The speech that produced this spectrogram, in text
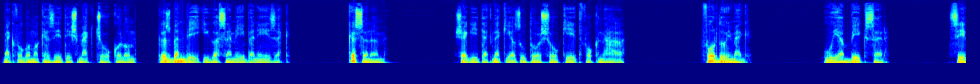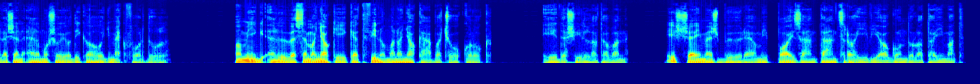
Megfogom a kezét és megcsókolom, közben végig a szemébe nézek. Köszönöm. Segítek neki az utolsó két foknál. Fordulj meg. Újabb békszer? Szélesen elmosolyodik, ahogy megfordul. Amíg előveszem a nyakéket, finoman a nyakába csókolok. Édes illata van, és sejmes bőre, ami pajzán táncra hívja a gondolataimat.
